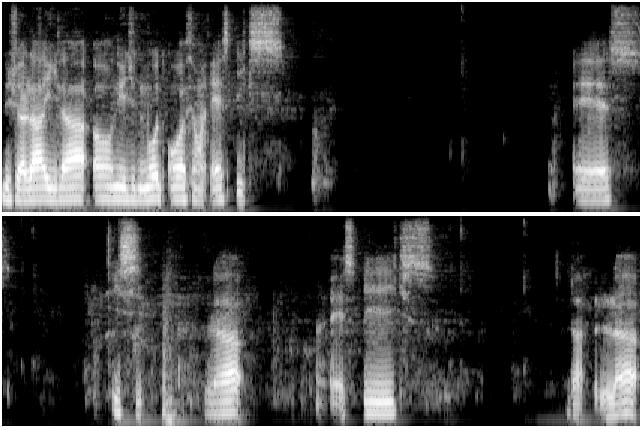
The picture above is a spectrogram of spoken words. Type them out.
Déjà là, il a en edit mode, on va faire un SX. S ici. Là, SX. Là, là.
